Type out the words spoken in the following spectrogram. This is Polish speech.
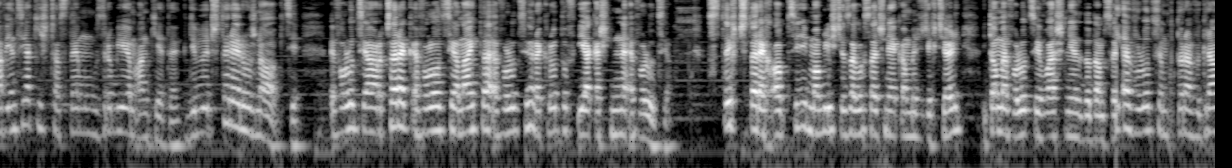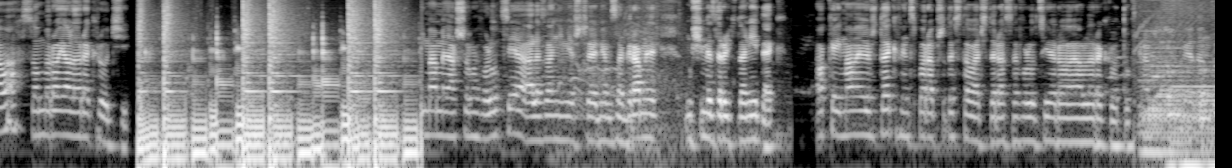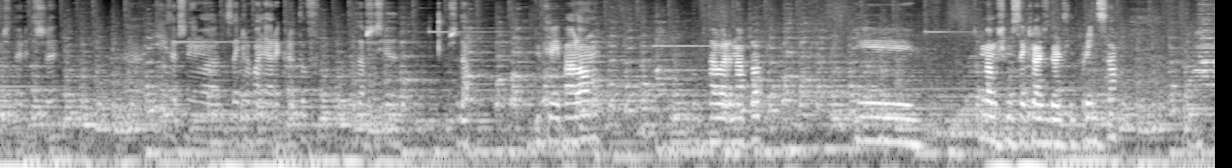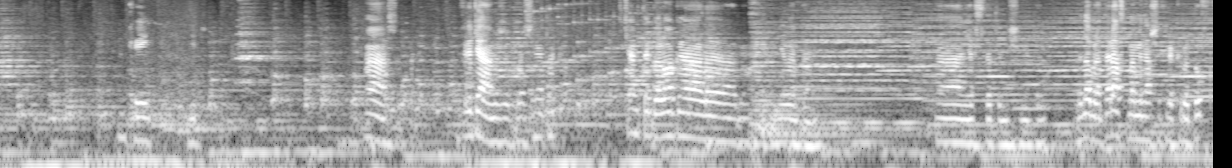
A więc jakiś czas temu zrobiłem ankietę, gdzie były cztery różne opcje. Ewolucja archerek, ewolucja knighta, ewolucja rekrutów i jakaś inna ewolucja. Z tych czterech opcji mogliście zagłosować na jaką będziecie chcieli i tą ewolucję właśnie dodam sobie. I ewolucją, która wygrała są Royal Rekruci. I mamy naszą ewolucję, ale zanim jeszcze nią zagramy, musimy zrobić do niej deck. Okej, mamy już deck, więc pora przetestować teraz ewolucję Royal Rekrutów. Na początku 1, 4, 3 E, i zacznijmy od cyklowania rekrutów. To zawsze się przyda. Okej, balon. Tower na to. I chyba musimy cyklować do Little Prince'a. Okej, git. A, super. Wiedziałem, że właśnie tak. Chciałem tego loga, ale no, nie byłem pewien. A, niestety musimy to... No dobra, teraz mamy naszych rekrutów.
